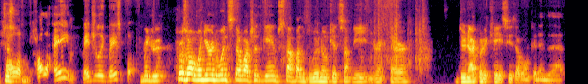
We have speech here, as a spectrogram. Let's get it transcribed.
just, Hall, of, Hall of Fame, Major League Baseball? Major, first of all, when you're in Winsted watching the game, stop by the Blue Note, get something to eat and drink there. Do not go to Casey's. I won't get into that.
